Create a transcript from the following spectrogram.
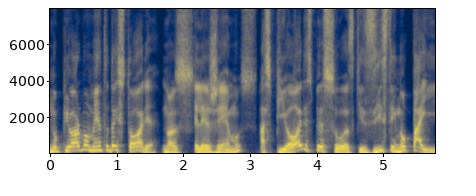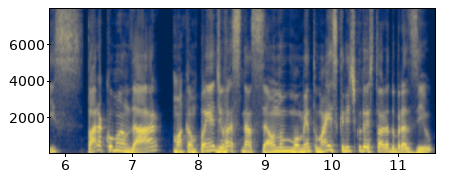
no pior momento da história. Nós elegemos as piores pessoas que existem no país para comandar uma campanha de vacinação no momento mais crítico da história do Brasil.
